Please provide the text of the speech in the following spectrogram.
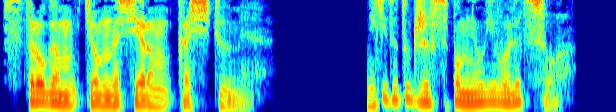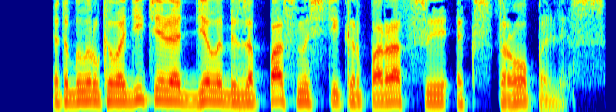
в строгом темно-сером костюме. Никита тут же вспомнил его лицо. Это был руководитель отдела безопасности корпорации «Экстрополис».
